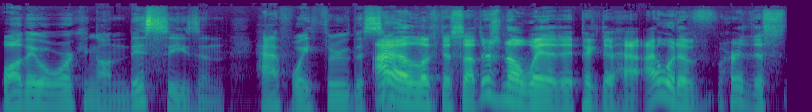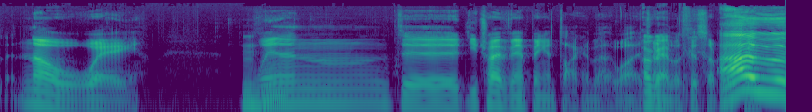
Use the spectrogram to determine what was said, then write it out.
while they were working on this season. Halfway through the I second. gotta look this up. There's no way that they picked up. Ha- I would have heard this. No way. Mm-hmm. When did you try vamping and talking about it while I Okay. look this up? Ah, oh,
